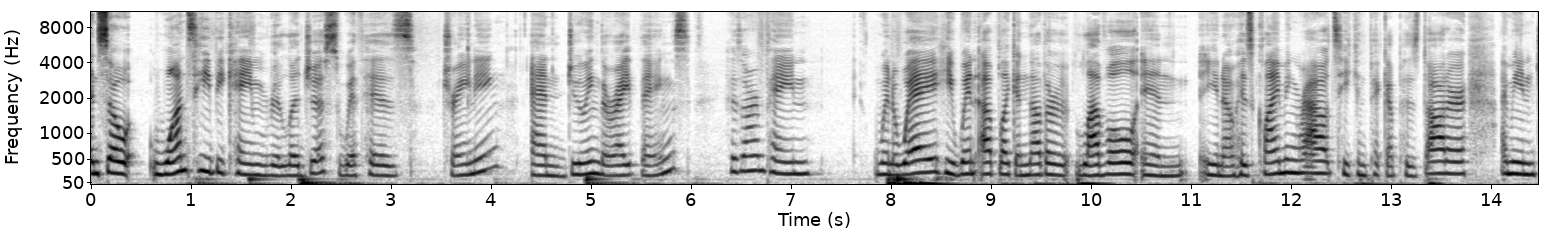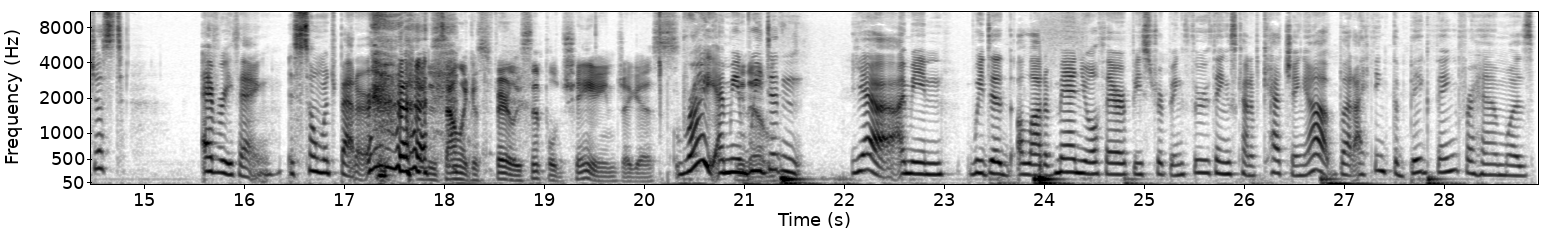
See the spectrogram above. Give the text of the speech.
and so once he became religious with his training and doing the right things his arm pain went away. He went up like another level in, you know, his climbing routes. He can pick up his daughter. I mean, just everything is so much better. and it sounded like a fairly simple change, I guess. right. I mean, You we didn't yeah, I mean, we did a lot of manual therapy, stripping through things, kind of catching up. But I think the big thing for him was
